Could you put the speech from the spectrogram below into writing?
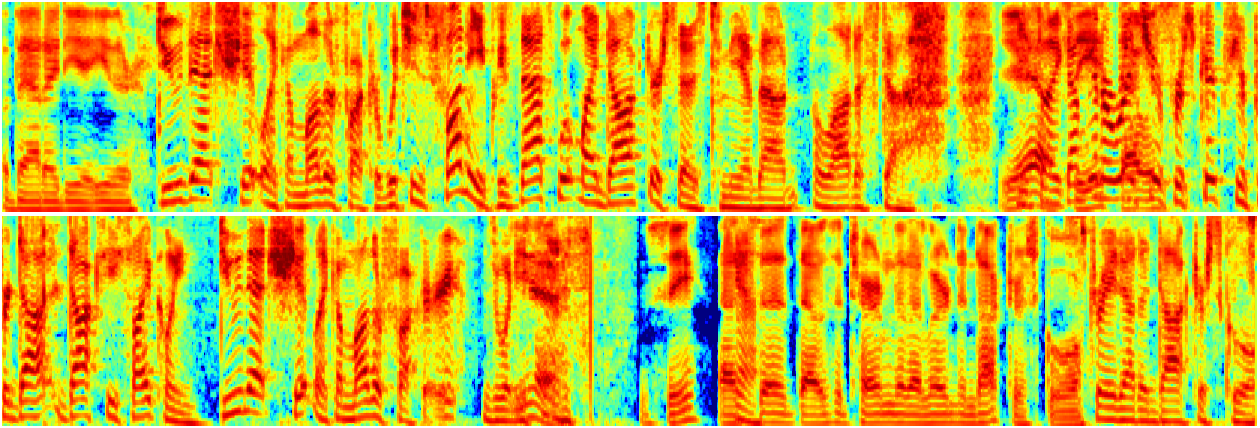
a bad idea either. Do that shit like a motherfucker, which is funny because that's what my doctor says to me about a lot of stuff. Yeah, He's like, I'm going to write that you a was- prescription for do- doxycycline. Do that shit like a motherfucker, is what he Yeah. says. See, that's Yeah. a, that was a term that I learned in doctor school. Straight out of doctor school,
